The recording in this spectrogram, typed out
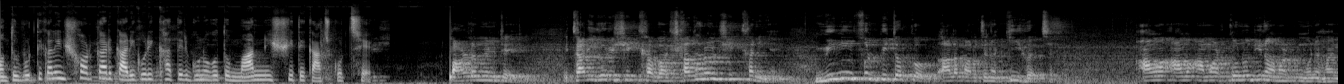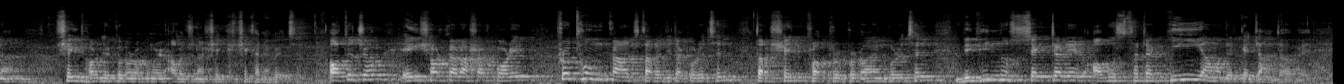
অন্তর্বর্তীকালীন সরকার কারিগরি খাতের গুণগত মান নিশ্চিতে কাজ করছে। পার্লামেন্টে কারিগরি শিক্ষা বা সাধারণ শিক্ষা নিয়ে মিনিংফুল বিতর্ক আলাপ আলোচনা কি হয়েছে? আমা- কোনো আমার কোনোদিনও আমার মনে হয় না সেই ধরনের কোনো রকমের আলোচনা সেখানে হয়েছে। অথচ এই সরকার আসার পরে প্রথম কাজ তারা যেটা করেছেন, তারা শ্বেতপত্র প্রণয়ন করেছেন। বিভিন্ন সেক্টরের অবস্থাটা কি আমাদেরকে জানতে হবে।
